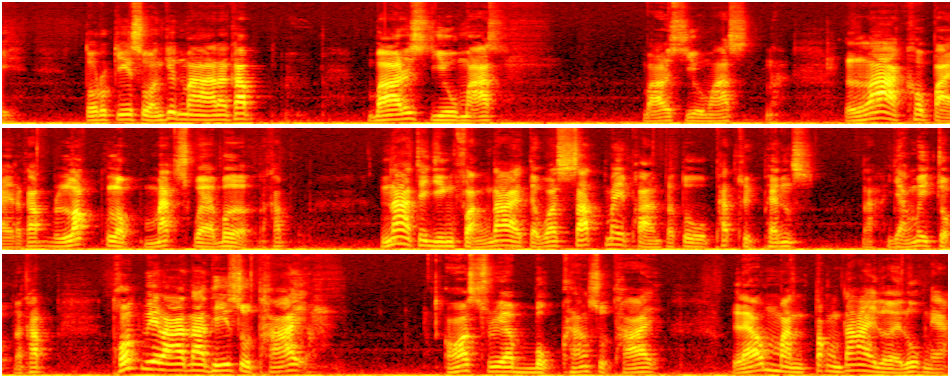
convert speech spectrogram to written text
4 ตุรกีสวนขึ้นมานะครับ บาริสยูมัส บาริสยูมัสนะลากเข้าไปนะครับ ล็อกหลบแม็กซ์แวเบอร์นะครับ น่าจะยิงฝั่งได้แต่ว่าซัดไม่ผ่านประตูแพทริกเพนส์นะยังไม่จบนะครับ ทดเวลานาทีสุดท้าย ออสเตรียบุกครั้งสุดท้าย แล้วมันต้องได้เลยลูกเนี้ย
